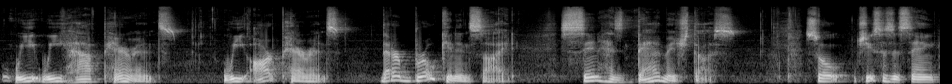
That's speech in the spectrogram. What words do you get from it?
We, we have parents, we are parents that are broken inside. Sin has damaged us. So Jesus is saying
